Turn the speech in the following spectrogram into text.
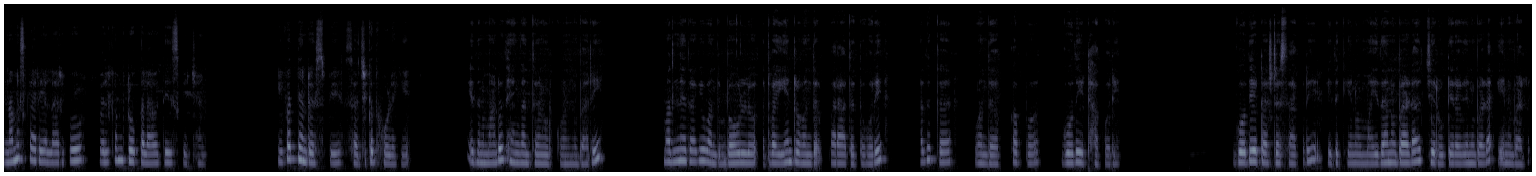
ನಮಸ್ಕಾರ ಎಲ್ಲರಿಗೂ. ವೆಲ್ಕಮ್ ಟು ಕಲಾವತೀಸ್ ಕಿಚನ್ ಇವತ್ತಿನ ರೆಸಿಪಿ ಸಜ್ಜಕದ ಹೋಳಿಗೆ. ಇದನ್ನು ಮಾಡೋದು ಹೆಂಗಂತ ನೋಡ್ಕೊಂಡು ಬರ್ರಿ ಮೊದಲನೇದಾಗಿ ಒಂದು ಬೌಲು ಅಥವಾ ಏನರ ಒಂದು ಪರಾತ ತಗೋರಿ. ಅದಕ್ಕೆ ಒಂದು ಕಪ್ ಗೋಧಿ ಹಿಟ್ಟು ಹಾಕೋರಿ. ಗೋಧಿ ಹಿಟ್ಟು ಅಷ್ಟೇ ಸಾಕ್ರಿ. ಇದಕ್ಕೇನು ಮೈದಾನು ಬೇಡ, ಚಿರೋಟಿ ರವೆನೂ ಬೇಡ, ಏನು ಬೇಡ್ರಿ.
